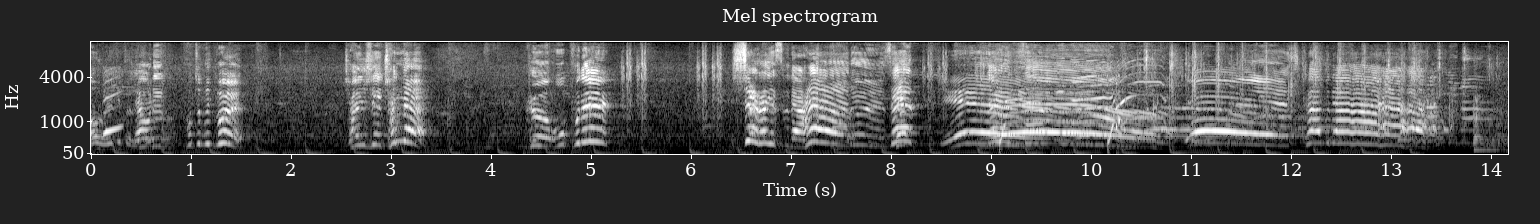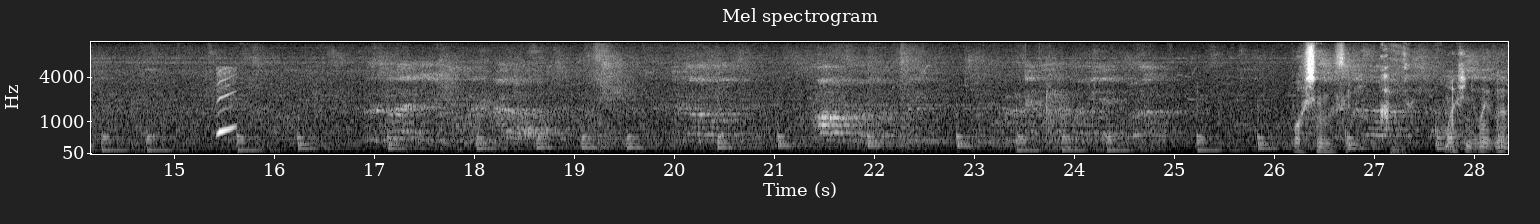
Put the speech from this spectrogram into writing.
아왜 이렇게 자 우리 포토피플! 전시의 첫날! 그 오픈을 시작하겠습니다. 하나 둘셋! 예! 예! 축하합니다! 뭐 하시는 거세요? 뭐 하시는 거예요?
